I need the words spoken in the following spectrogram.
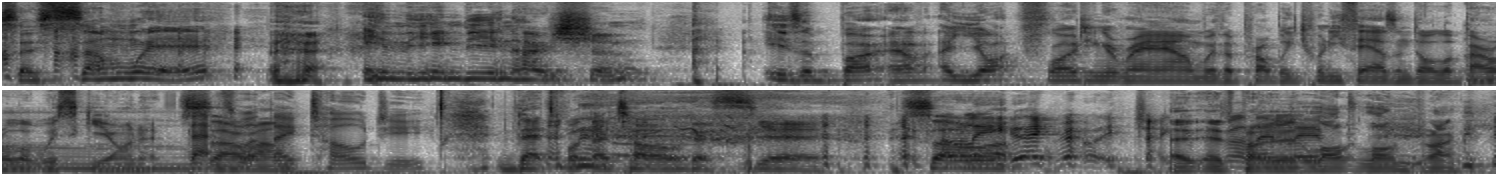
so somewhere in the Indian Ocean is a boat, a a yacht floating around with a probably twenty thousand dollar barrel of whiskey on it. That's so, what um, they told you. That's what they told us. Yeah. so Probably, uh, they probably drank It- it It's before they probably a long, left. long drunk.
